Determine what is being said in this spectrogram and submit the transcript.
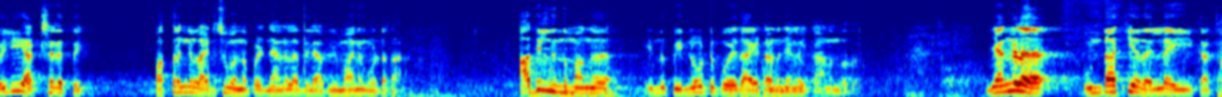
വലിയ അക്ഷരത്തിൽ പത്രങ്ങൾ അടിച്ചു വന്നപ്പോൾ ഞങ്ങൾ അതിൽ അഭിമാനം കൊണ്ടതാണ്. അതിൽ നിന്നും അങ്ങ് ഇന്ന് പിന്നോട്ട് പോയതായിട്ടാണ് ഞങ്ങൾ കാണുന്നത്. ഞങ്ങൾ ഉണ്ടാക്കിയതല്ല ഈ കഥ.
